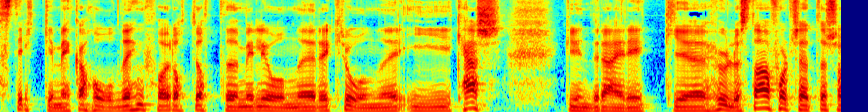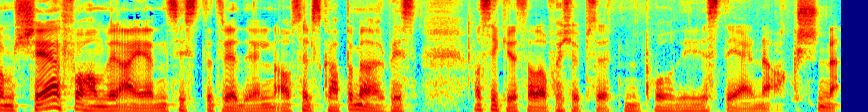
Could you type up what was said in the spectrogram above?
Strikkemekka Holding for 88 millioner kroner i cash. Gründer Eirik Hulestad fortsetter som sjef, og han vil eie den siste tredelen av selskapet. med Europris Han sikret seg da for kjøpsretten på de resterende aksjene.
